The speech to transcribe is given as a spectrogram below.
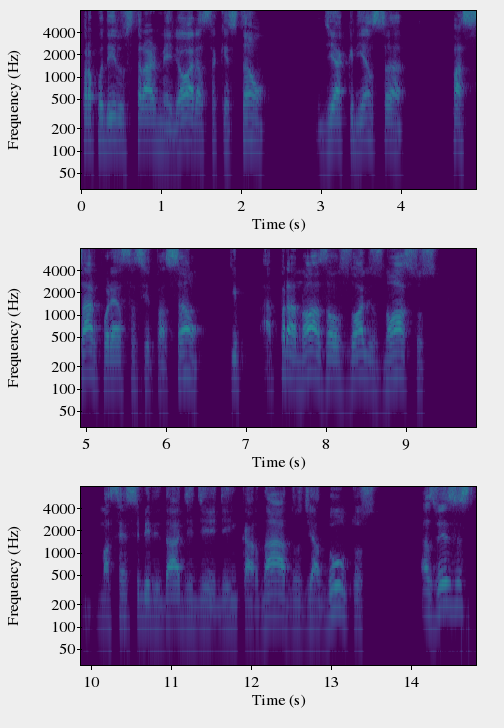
para poder ilustrar melhor essa questão de a criança passar por essa situação que, para nós, aos olhos nossos, uma sensibilidade de, de encarnados, de adultos, às vezes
